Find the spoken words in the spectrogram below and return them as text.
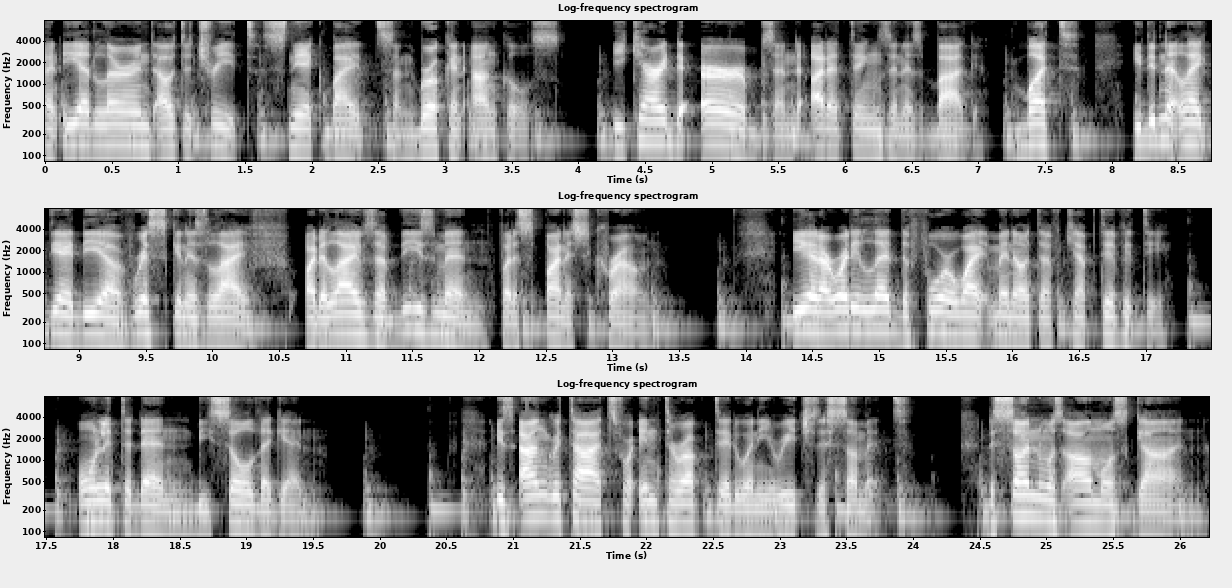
and he had learned how to treat snake bites and broken ankles. He carried the herbs and the other things in his bag, but he did not like the idea of risking his life or the lives of these men for the Spanish crown. He had already led the four white men out of captivity, only to then be sold again. His angry thoughts were interrupted when he reached the summit. The sun was almost gone,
